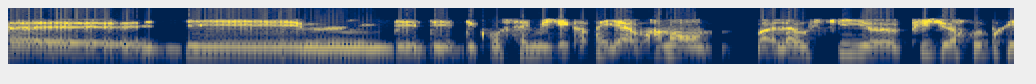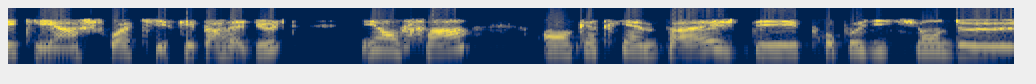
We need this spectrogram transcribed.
euh, des, des, des, conseils musique, enfin il y a vraiment là aussi euh, plusieurs rubriques et un choix qui est fait par l'adulte. Et enfin, en quatrième page, des propositions de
